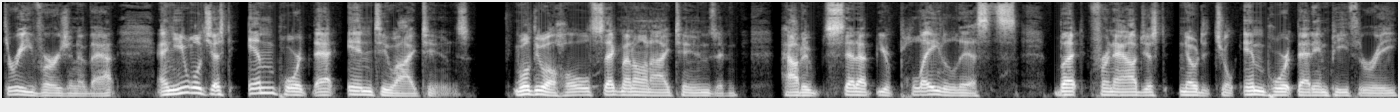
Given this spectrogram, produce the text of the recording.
3 version of that, and you will just import that into iTunes. We'll do a whole segment on iTunes and how to set up your playlists. But for now, just know that you'll import that MP3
